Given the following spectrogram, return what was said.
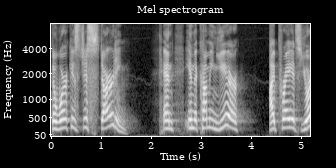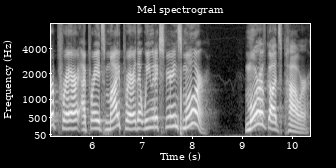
The work is just starting. And in the coming year, I pray it's your prayer, I pray it's my prayer that we would experience more. More of God's power,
